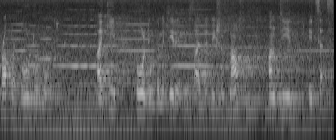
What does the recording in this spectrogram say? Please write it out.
proper border molding. I keep holding the material inside the patient's mouth until it sets.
